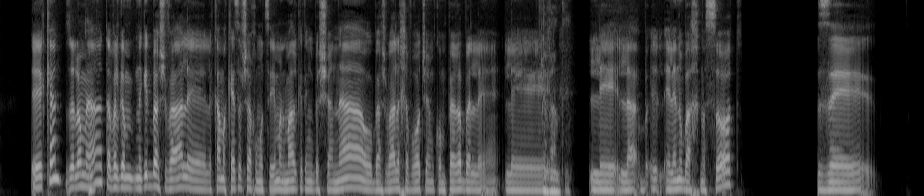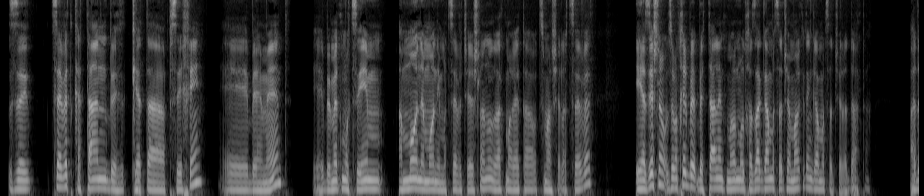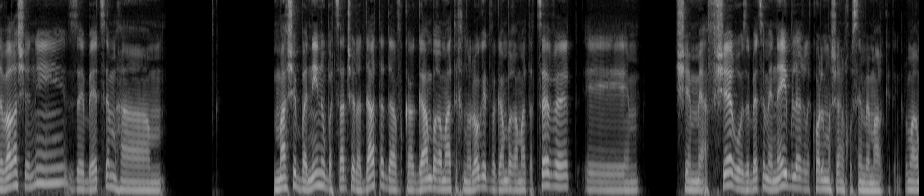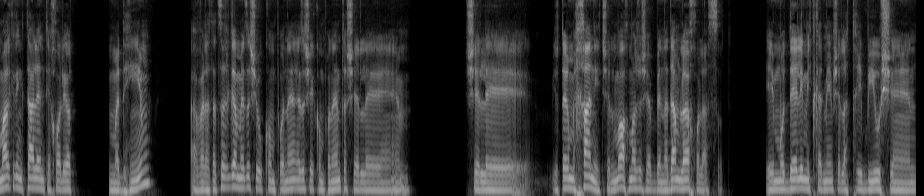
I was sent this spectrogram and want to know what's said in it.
אה, כן, זה לא מעט, אבל גם נגיד בהשוואה לכמה כסף שאנחנו מוציאים על marketing בשנה, או בהשוואה לחברות שהן comparable ל... הבנתי. ל, ל, אלינו בהכנסות, זה, זה צוות קטן בקטע פסיכי, אה, באמת. אה, באמת מוציאים המון המון עם הצוות שיש לנו, זה רק מראה את העוצמה של הצוות. אה, אז יש לנו, זה מתחיל ב talent מאוד מאוד חזק, גם בצד של ה marketing, גם בצד של ה data. הדבר השני זה בעצם ה... מה שבנינו בצד של ה data דווקא, גם ברמה הטכנולוגית וגם ברמת הצוות, שמאפשר, זה בעצם enabler לכל מה שאנחנו עושים ב marketing. כלומר, marketing talent יכול להיות מדהים, אבל אתה צריך גם איזשהו component, איזושהי קומפוננטה של, אה, של אה, יותר מכנית, של מוח, משהו שבן אדם לא יכול לעשות. אה, מודלים מתקדמים של attribution,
